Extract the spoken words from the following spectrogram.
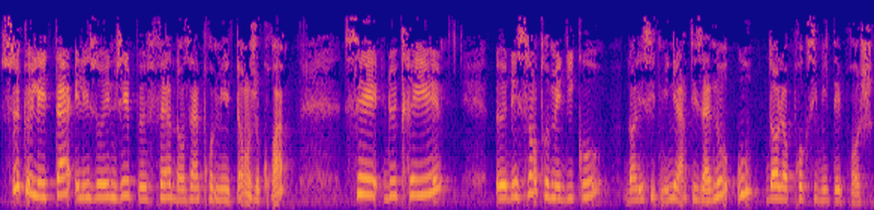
Ce que l'État et les ONG peuvent faire dans un premier temps, je crois, c'est de créer euh, des centres médicaux dans les sites miniers artisanaux ou dans leur proximité proche.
